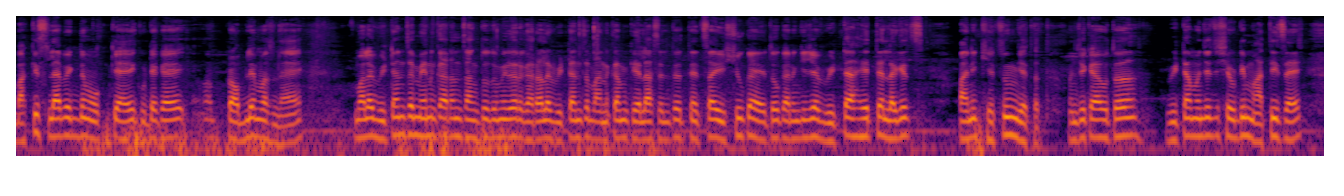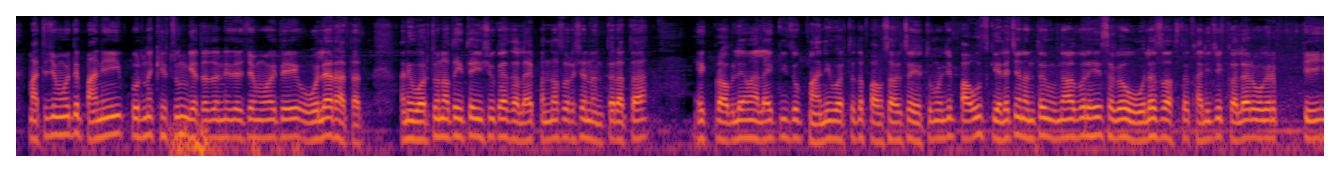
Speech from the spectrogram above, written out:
बाकी स्लॅब एकदम ओके आहे. कुठे काय प्रॉब्लेमच नाही. मला विटांचं मेन कारण सांगतो. तुम्ही जर घराला विटांचं बांधकाम केलं असेल तर त्याचा इश्यू काय येतो? कारण की ज्या विटा आहेत त्या लगेच पाणी खेचून घेतात. म्हणजे काय होतं विटा म्हणजे ते शेवटी मातीच आहे. मातीच्यामुळे ते पाणी पूर्ण खेचून घेतात आणि त्याच्यामुळे ते ओल्या राहतात. आणि वरतून आता इथं इश्यू काय झाला आहे पन्नास वर्षानंतर आता एक प्रॉब्लेम आला आहे की जो पाणी वरतं तर पावसाळ्याचा येतो. म्हणजे पाऊस गेल्याच्यानंतर उन्हाळ्यावर हे सगळं ओलंच असतं. खाली जे कलर वगैरे टी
